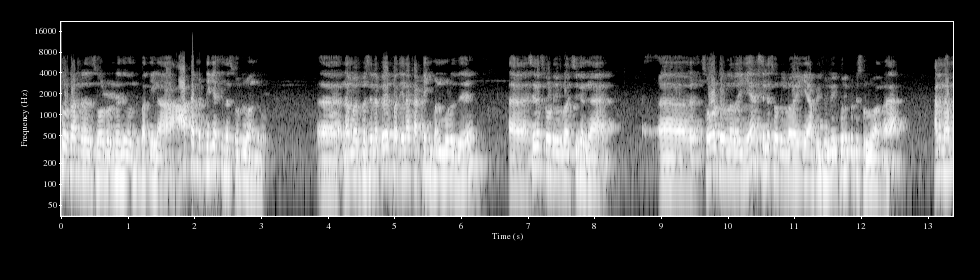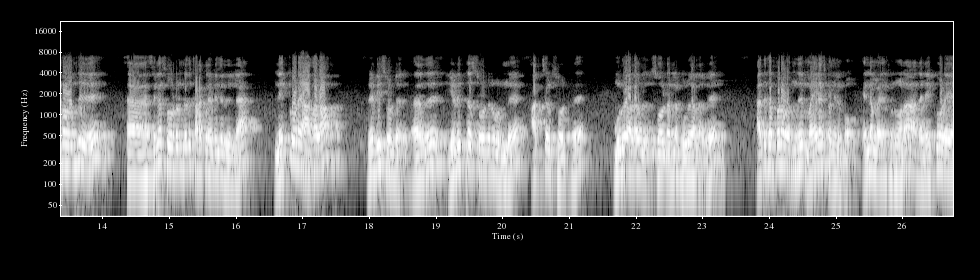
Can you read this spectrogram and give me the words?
சோல்டர்ன்றது சொல்றது வந்து பார்த்தீங்கன்னா ஆட்டோமேட்டிக்காக சின்ன சோல்டர் வந்துடும் நம்ம இப்போ சில பேர் பார்த்தீங்கன்னா கட்டிங் பண்ணும்பொழுது சின்ன சோல்டர் இவ்வளோ வச்சுக்கோங்க. சோல்டர் இவ்வளோ வைங்க சின்ன சோல்டர் இவ்வளோ வைங்க அப்படின்னு சொல்லி குறிப்பிட்டு சொல்லுவாங்க. ஆனால் நம்ம வந்து சின்ன ஷோல்டர்ன்றது கணக்கில் எடுக்கிறது இல்லை நெக்கோட அகலம் ரெடி ஷோல்டர் அதாவது எடுத்த ஷோல்டர் ஒன்று ஆக்சுவல் ஷோல்டரு முழு அளவு ஷோல்டரில் முழு அளவு. அதுக்கப்புறம் வந்து மைனஸ் பண்ணியிருப்போம் என்ன மைனஸ் பண்ணுவோம்னா அந்த நெக்கோடைய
